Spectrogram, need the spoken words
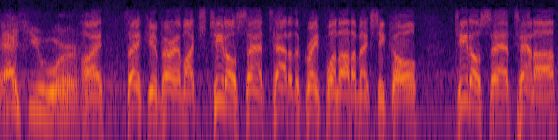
As you were. I thank you very much. Tito Santana, the great one out of Mexico. Tito Santana,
